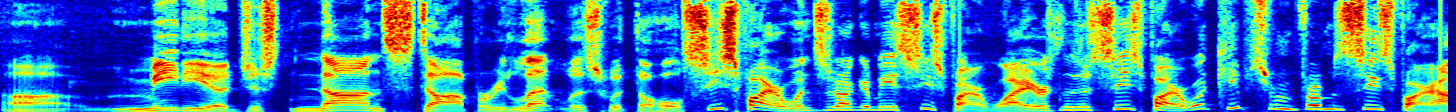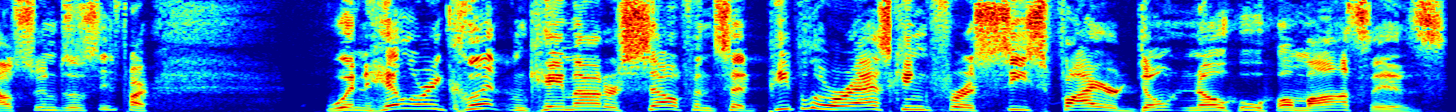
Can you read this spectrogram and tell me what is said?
uh, media just nonstop, relentless with the whole ceasefire. When's there not going to be a ceasefire? Why isn't there a ceasefire? What keeps from from a ceasefire? How soon does a ceasefire? When Hillary Clinton came out herself and said people who are asking for a ceasefire don't know who Hamas is.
